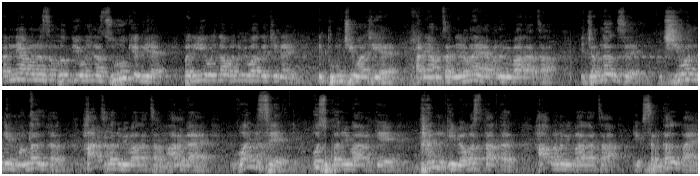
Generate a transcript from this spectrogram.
कन्या वन समृद्धी योजना सुरू केली आहे. पण ही योजना वन विभागाची नाही ही तुमची माझी आहे. आणि आमचा निर्णय आहे वन विभागाचा. जंगल से जीवन के मंगल तक हाच वन विभागाचा मार्ग आहे. वन से उस परिवार के धन की व्यवस्था तक हा वन विभागाचा एक संकल्प आहे.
